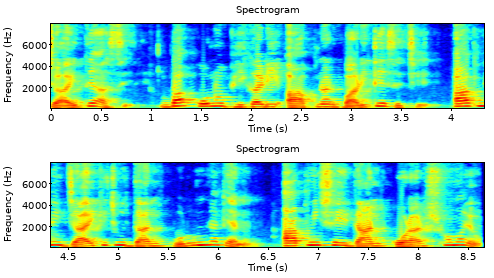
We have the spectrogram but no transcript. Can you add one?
চাইতে আসে বা কোনো ভিখারি আপনার বাড়িতে এসেছে, আপনি যাই কিছু দান করুন না কেন, আপনি সেই দান করার সময়ও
